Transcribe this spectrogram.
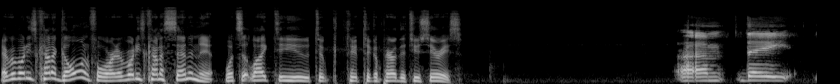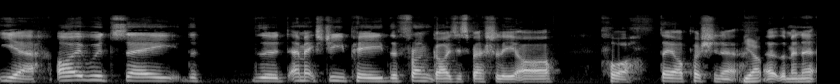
everybody's kind of going for it. Everybody's kind of sending it. What's it like to you to to, to compare the two series? Um, they yeah, I would say the the MXGP, the front guys especially are oh, they are pushing it yep. at the minute.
